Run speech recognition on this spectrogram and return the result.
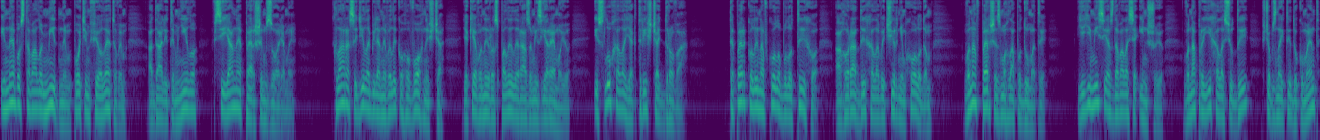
і небо ставало мідним, потім фіолетовим, а далі темніло, всіяне першим зорями. Клара сиділа біля невеликого вогнища, яке вони розпалили разом із Яремою, і слухала, як тріщать дрова. Тепер, коли навколо було тихо, а гора дихала вечірнім холодом, вона вперше змогла подумати. Її місія здавалася іншою. Вона приїхала сюди, щоб знайти документ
